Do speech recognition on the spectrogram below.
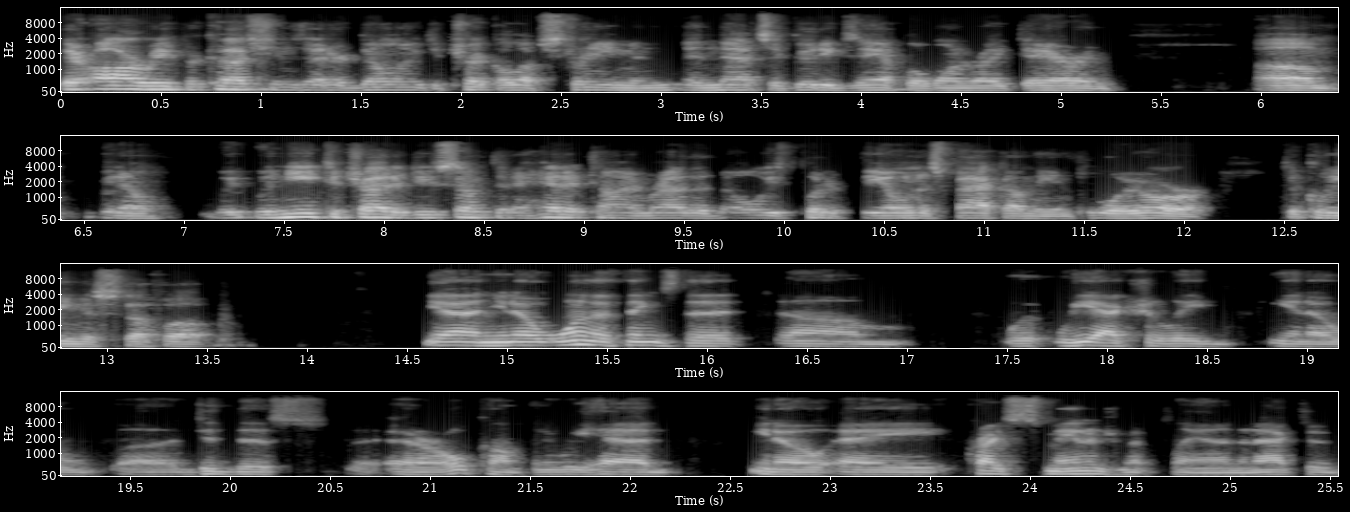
there are repercussions that are going to trickle upstream. And, and that's a good example one right there. And, um, you know, we, we need to try to do something ahead of time rather than always put the onus back on the employer to clean this stuff up. Yeah, and you know, one of the things that um, we actually, you know, uh, did this at our old company. We had, you know, a crisis management plan, an active,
